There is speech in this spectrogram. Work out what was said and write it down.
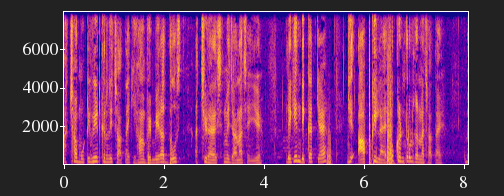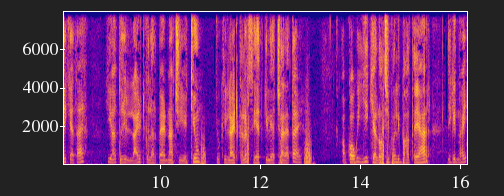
अच्छा मोटिवेट करने चाहता है कि हाँ भाई, मेरा दोस्त अच्छी डायरेक्शन में जाना चाहिए। लेकिन दिक्कत क्या है ये आपकी लाइफ को कंट्रोल करना चाहता है। अभी कहता है कि यार, तुझे लाइट कलर पहनना चाहिए। क्यों? क्योंकि लाइट कलर सेहत के लिए अच्छा रहता है। आप कहोगे, ये क्या लॉजिक वाली बात है यार? लेकिन भाई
